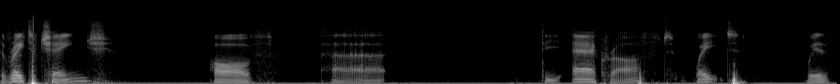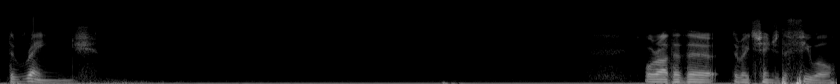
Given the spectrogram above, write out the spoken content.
The rate of change of uh, the aircraft weight with the range. Or rather the, the rate of change of the fuel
